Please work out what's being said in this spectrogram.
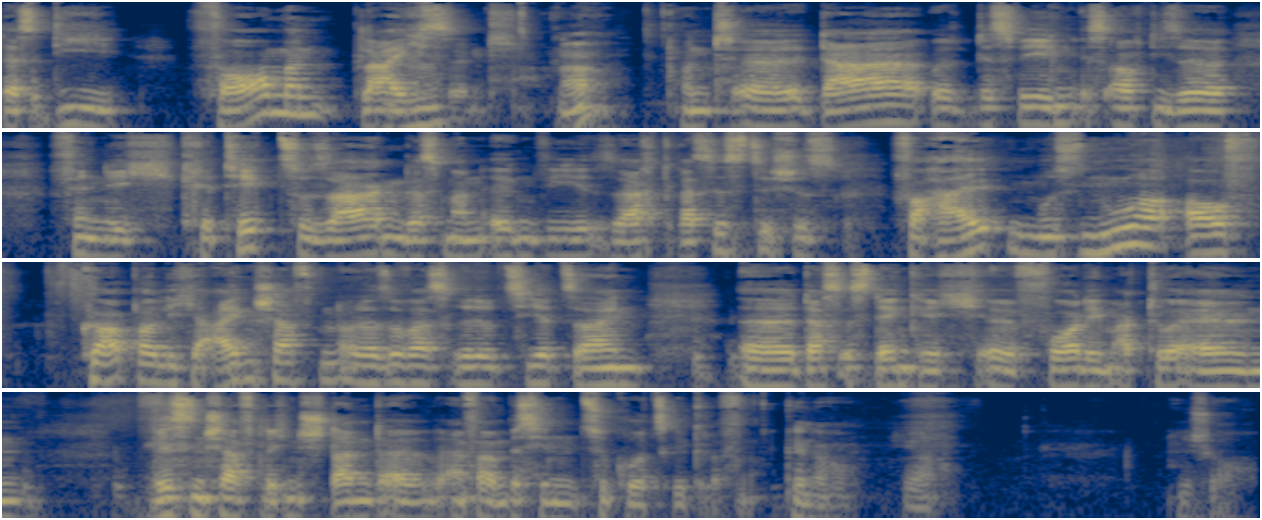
dass die Formen gleich mhm. sind. Ne? Und äh, da deswegen ist auch diese finde ich Kritik zu sagen, dass man irgendwie sagt, rassistisches Verhalten muss nur auf körperliche Eigenschaften oder sowas reduziert sein. Äh, das ist, denke ich, äh, vor dem aktuellen wissenschaftlichen Stand äh, einfach ein bisschen zu kurz gegriffen. Genau, ja. Ich auch.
